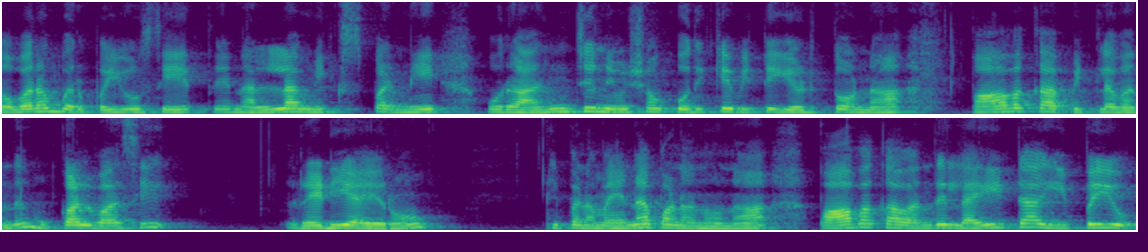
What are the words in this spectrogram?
துவரம்பருப்பையும் சேர்த்து நல்லா மிக்ஸ் பண்ணி ஒரு அஞ்சு நிமிஷம் கொதிக்க விட்டு எடுத்தோன்னா பாவக்காய் பிட்டில் வந்து முக்கால்வாசி ரெடி ஆயிரும். இப்போ நம்ம என்ன பண்ணணும்னா பாவக்காய் வந்து லைட்டாக இப்பயும்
